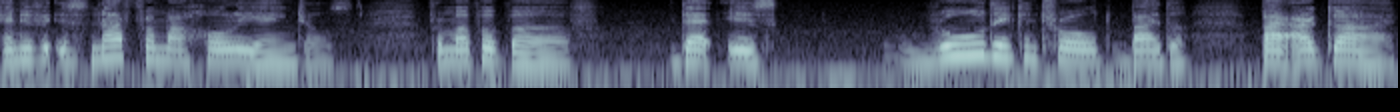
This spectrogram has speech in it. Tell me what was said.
And if it's not from our holy angels from up above that is ruled and controlled by the by our God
